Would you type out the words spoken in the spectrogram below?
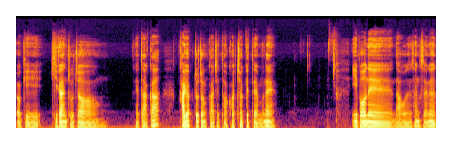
여기 기간 조정에다가 가격 조정까지 더 거쳤기 때문에 이번에 나오는 상승은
